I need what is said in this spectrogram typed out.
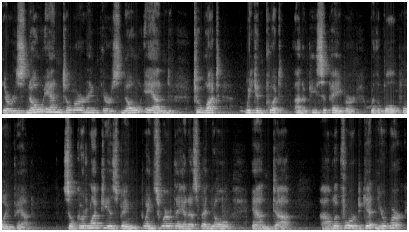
There is no end to learning, there's no end to what we can put on a piece of paper with a ballpoint pen. So good luck to you, buen, suerte en español, and uh, uh, look forward to getting your work.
